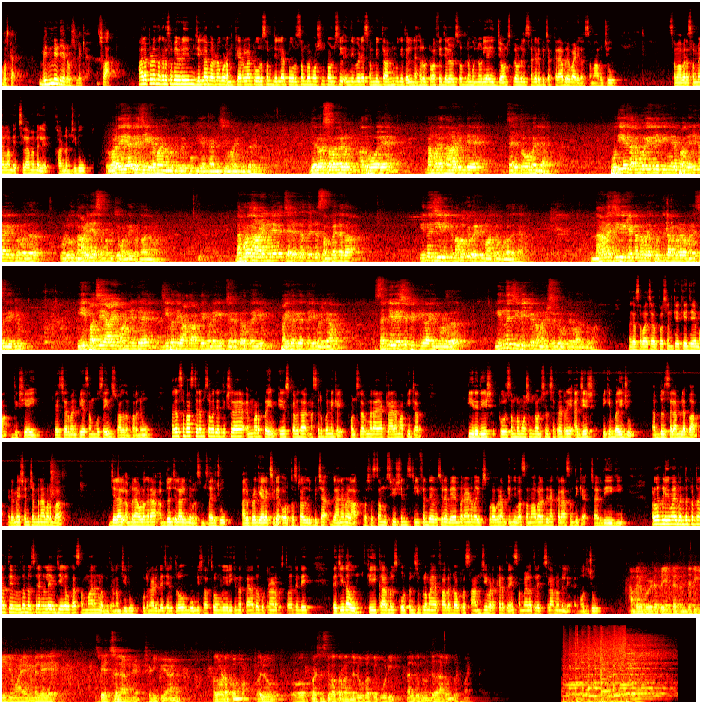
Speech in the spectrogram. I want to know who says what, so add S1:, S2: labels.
S1: നമസ്കാരം. Bin media ന്യൂസിലേക്ക് സ്വാഗതം.
S2: ആലപ്പുഴ നഗരസഭയുടെയും ജില്ലാ ഭരണകൂടം കേരള ടൂറിസം ജില്ലാ ടൂറിസം പ്രൊമോഷൻ കൗൺസിൽ എന്നിവയുടെ സംയുക്ത ആഭിമുഖ്യത്തിൽ നെഹ്റു ട്രോഫി ജലോത്സവത്തിന് മുന്നോടിയായി ജോൺസ് ഗ്രൗണ്ടിൽ സംഘടിപ്പിച്ച കലാപരിപാടികൾ സമാപിച്ചു. സമാപന സമ്മേളനം H L M L A ഉദ്ഘാടനം ചെയ്തു.
S3: വളരെയേറെ വിജയകരമായി നമുക്കിത് പൂർത്തിയാക്കാൻ നിശ്ചയമായിട്ടും കഴിയും ജലോത്സവങ്ങളും അതുപോലെ നമ്മുടെ നാടിന്റെ ചരിത്രവുമെല്ലാം പുതിയ തലമുറയിലേക്ക് ഇങ്ങനെ പകരുക എന്നുള്ളത് ഒരു നാടിനെ സംബന്ധിച്ച് വളരെ പ്രധാനമാണ്. നമ്മുടെ നാടിന്റെ ചരിത്രത്തിന്റെ സമ്പന്നത ഇന്ന് ജീവിക്കും നമുക്ക് വേണ്ടി മാത്രമുള്ളതല്ല നാളെ ജീവിക്കേണ്ട നമ്മുടെ കുഞ്ഞു തലമുറയുടെ മനസ്സിലേക്കും ഈ പച്ചയായ മണ്ണിന്റെ ജീവിത യാഥാർത്ഥ്യങ്ങളെയും ചരിത്രത്തെയും പൈതൃകത്തെയും എല്ലാം സന്നിവേശിപ്പിക്കുക എന്നുള്ളത് ഇന്ന് ജീവിക്കുന്ന മനുഷ്യന്റെ ഉത്തരവാദിത്വമാണ്.
S2: നഗരസഭാ ചെയർപേഴ്സൺ കെ കെ ജയമ അധ്യക്ഷയായി. Vice chairman P S M Hussain സ്വാഗതം പറഞ്ഞു. നഗരസഭാ സ്ഥിരം സമിതി അധ്യക്ഷരായ M R Prem S Kavitha Nazeer Punnakkal കൗൺസിലർമാരായ Clarama Peter P Ratheesh tourism promotion council secretary Ajesh P K Baiju Abdul Salam Labba Rameshan Chembanaparamba Jalal Ambanakulangara Abdul Jalal എന്നിവർ സംസാരിച്ചു. ആലപ്പുഴ ഗാലക്സിയുടെ orchestra അവതരിപ്പിച്ച ഗാനമേള പ്രശസ്ത മ്യൂസീഷ്യൻ സ്റ്റീഫൻ ദേവസിയുടെ Vembanad vibes programme എന്നിവ സമാപന ദിന കലാസന്ധിക്ക് ചാരുതീകി. വള്ളംകളിയുമായി ബന്ധപ്പെട്ട് നടത്തിയ വിവിധ മത്സരങ്ങളിലെ വിജയികൾക്ക് സമ്മാനങ്ങളും വിതരണം ചെയ്തു. കുട്ടനാടിന്റെ ചരിത്രവും ഭൂമിശാസ്ത്രവും വിവരിക്കുന്ന തനത് കുട്ടനാട് പുസ്തകത്തിന്റെ രചയിതാവും കെ ഇ കാർമൽ സ്കൂൾ പ്രിൻസിപ്പളുമായ ഫാദർ ഡോക്ടർ സാംജി വടക്കേടത്തിനെ സമ്മേളനത്തിൽ ഇസ്ലാം എം എൽ എ അനുമോദിച്ചു.
S4: അമ്പലപ്പുഴയുടെ പ്രിയങ്കരനും M L A Shri H ക്ഷണിക്കുകയാണ്. അതോടൊപ്പം ഒരു പ്രശസ്തി പത്രം എന്ന രൂപത്തിൽ കൂടി നൽകുന്നുണ്ട്. അതും ബഹുമാനി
